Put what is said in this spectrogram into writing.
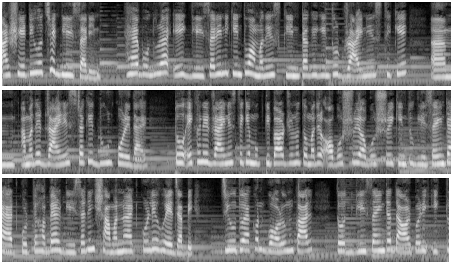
আর সেটি হচ্ছে গ্লিসারিন। হ্যাঁ বন্ধুরা, এই গ্লিসারিনই কিন্তু আমাদের স্কিনটাকে কিন্তু ড্রাইনেস থেকে আমাদের ড্রাইনেসটাকে দূর করে দেয়। তো এখানে ড্রাইনেস থেকে মুক্তি পাওয়ার জন্য তোমাদের অবশ্যই অবশ্যই কিন্তু গ্লিসারিনটা অ্যাড করতে হবে। আর গ্লিসারিন সামান্য অ্যাড করলে হয়ে যাবে। যেহেতু এখন গরমকাল তো গ্লিসারিনটা দেওয়ার পরে একটু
